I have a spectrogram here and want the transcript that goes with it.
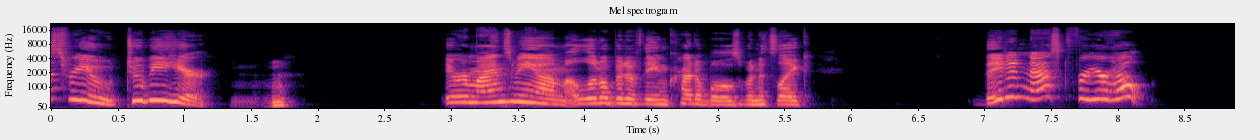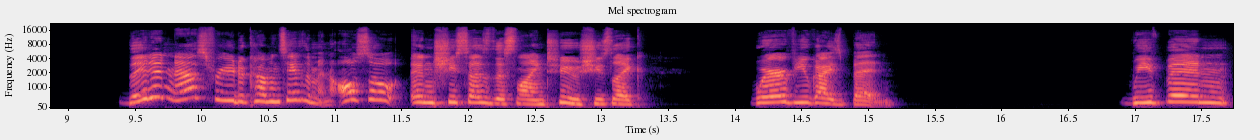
asked for you to be here. hmm It reminds me um a little bit of The Incredibles when it's like they didn't ask for your help. They didn't ask for you to come and save them. And also, and she says this line too. She's like, "Where have you guys been? We've been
